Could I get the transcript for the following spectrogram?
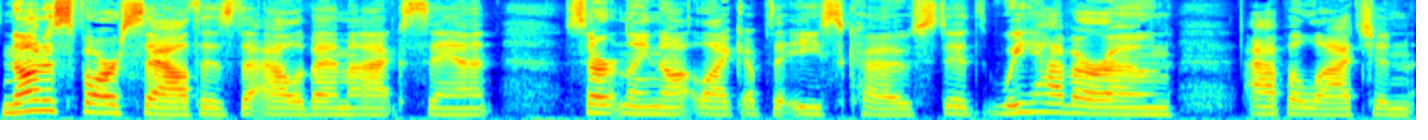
Not as far south as the Alabama accent, certainly not like up the East Coast. It, we have our own Appalachian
